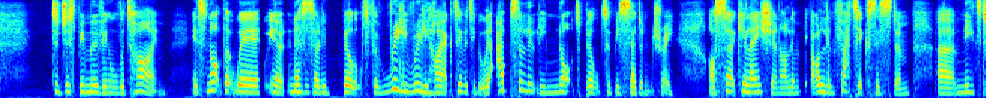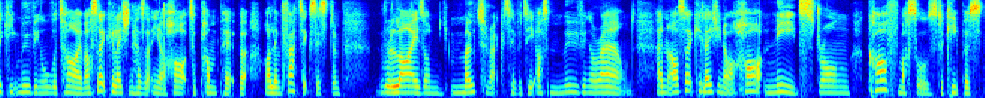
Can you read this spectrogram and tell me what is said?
to just be moving all the time it's not that we're you know necessarily built for really really high activity, but we're absolutely not built to be sedentary. Our circulation, our our lymphatic system uh, needs to keep moving all the time. Our circulation has you know heart to pump it, but our lymphatic system relies on motor activity, us moving around, and our circulation. You know, our heart needs strong calf muscles to keep us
